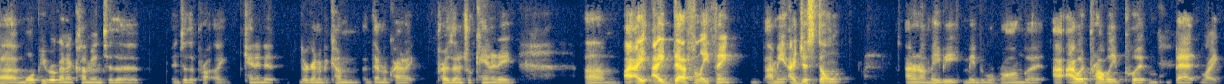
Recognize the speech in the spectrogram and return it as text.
uh, more people are going to come into the into the pro, like candidate. They're going to become a Democratic presidential candidate. Um, I I definitely think. I mean, I just don't. I don't know. Maybe maybe we're wrong, but I, I would probably put bet like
